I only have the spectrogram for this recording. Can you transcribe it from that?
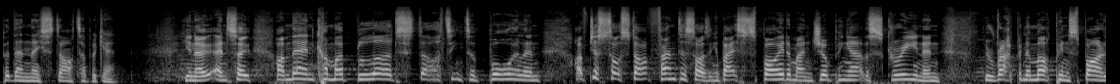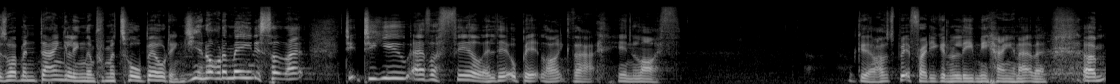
But then they start up again you know. And so I'm then come my blood starting to boil, and I've just sort of start fantasizing about Spider-Man jumping out the screen and wrapping them up in spiders web and dangling them from a tall building. Do you know what I mean? It's like that. Do, do you ever feel a little bit like that in life? Okay, I was a bit afraid you're going to leave me hanging out there. Um,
